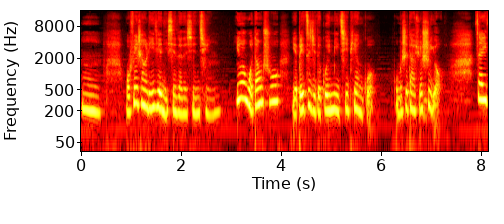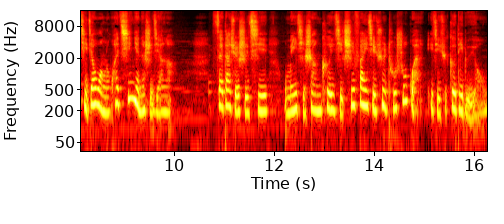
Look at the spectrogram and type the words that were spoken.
嗯，我非常理解你现在的心情，因为我当初也被自己的闺蜜欺骗过。我们是大学室友，在一起交往了快七年的时间了。在大学时期，我们一起上课，一起吃饭，一起去图书馆，一起去各地旅游。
